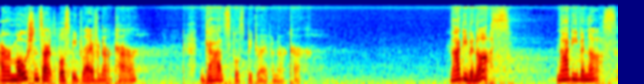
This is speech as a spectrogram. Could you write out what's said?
our emotions aren't supposed to be driving our car. God's supposed to be driving our car. Not even us. Not even us.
